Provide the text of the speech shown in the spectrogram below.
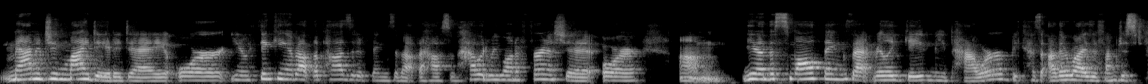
managing my day to day or you know thinking about the positive things about the house of how would we want to furnish it or um, you know the small things that really gave me power because otherwise if i'm just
